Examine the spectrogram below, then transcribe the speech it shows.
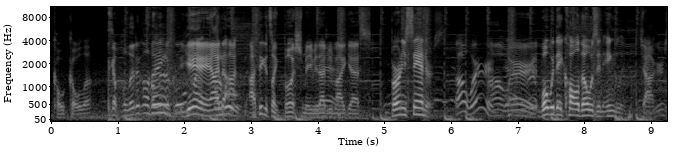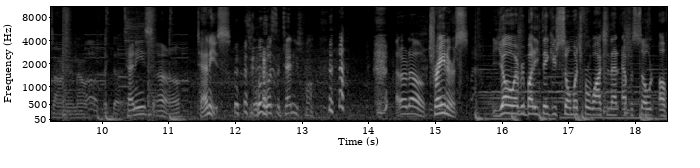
Coca-Cola. Like a political thing? Yeah, I know. I, I think it's like Bush, maybe. That'd be my guess. Bernie Sanders. Oh, word. Oh, word. What would they call those in England? Joggers? I don't even know. Oh, like the Tennies? I don't know. tennies. What's the tennies from? I don't know. Trainers. Yo, everybody, thank you so much for watching that episode of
